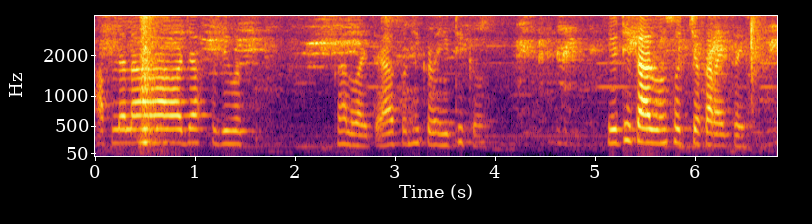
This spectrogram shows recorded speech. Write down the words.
आपल्याला जास्त दिवस घालवायचं आहे अजून इकडं हे ठिकं हे ठिकं अजून स्वच्छ करायचं आहे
